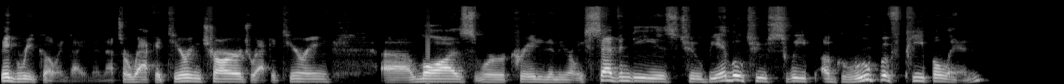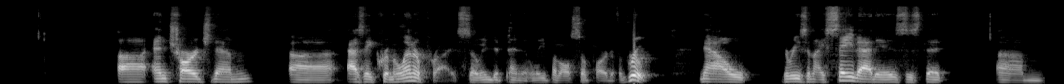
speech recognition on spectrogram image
big RICO indictment. That's a racketeering charge. Racketeering uh, laws were created in the early 70s to be able to sweep a group of people in uh, and charge them uh, as a criminal enterprise, so independently, but also part of a group. Now, the reason I say that is is that um,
